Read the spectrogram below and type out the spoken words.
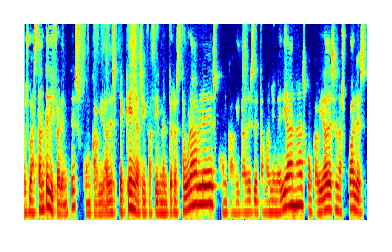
pues bastante diferentes, con cavidades pequeñas y fácilmente restaurables, con cavidades de tamaño medianas, con cavidades en las cuales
